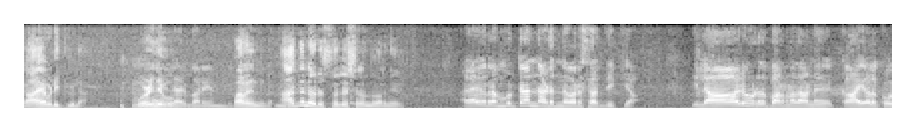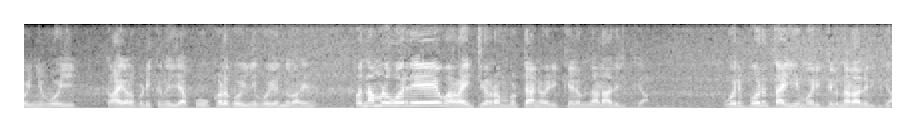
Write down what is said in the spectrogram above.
കായ പിടിക്കൂല. ഒഴിഞ്ഞു പോകും. പറയുന്നുണ്ട്. അതിനൊരു സൊല്യൂഷൻ എന്ന് പറഞ്ഞു. അതായത് റംബുട്ടാൻ നടുന്നവർ ശ്രദ്ധിക്കുക. എല്ലാവരും ഇവിടെ പറഞ്ഞതാണ് കായകൾ കൊഴിഞ്ഞു പോയി കായകൾ പിടിക്കുന്നില്ല പൂക്കൾ കൊഴിഞ്ഞു പോയി എന്ന് പറയുന്നത്. ഇപ്പം നമ്മൾ ഒരേ വെറൈറ്റി റംബുട്ടാൻ ഒരിക്കലും നടാതിരിക്കുക. ഒരു ഒരു തൈയും ഒരിക്കലും നടാതിരിക്കുക.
